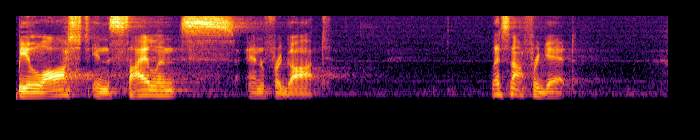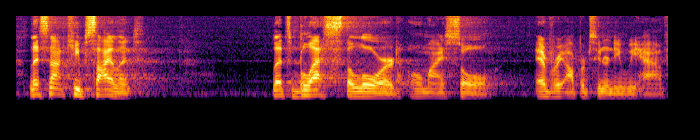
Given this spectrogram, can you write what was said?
be lost in silence and forgot. Let's not forget. Let's not keep silent. Let's bless the Lord, O oh my soul, every opportunity we have.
